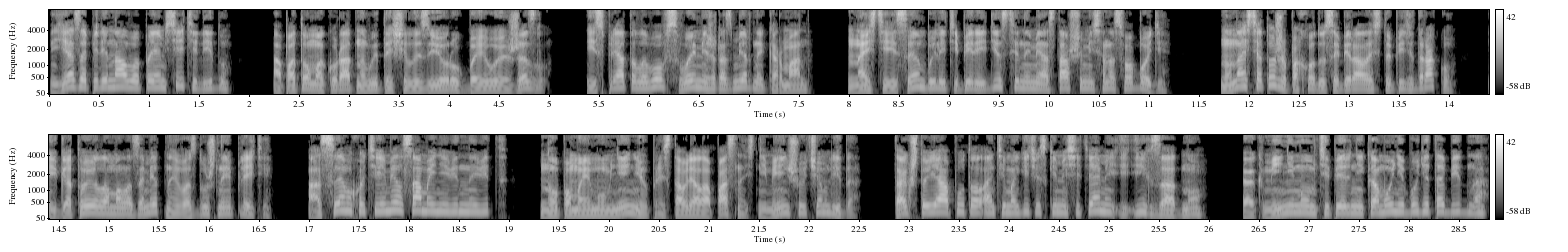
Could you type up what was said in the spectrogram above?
Я запеленал в АПМ-сети Лиду, а потом аккуратно вытащил из ее рук боевой жезл и спрятал его в свой межразмерный карман. Настя и Сэм были теперь единственными оставшимися на свободе. Но Настя тоже, походу, собиралась вступить в драку и готовила малозаметные воздушные плети. А Сэм хоть и имел самый невинный вид, но, по моему мнению, представлял опасность не меньшую, чем Лида. Так что я опутал антимагическими сетями и их заодно. Как минимум, теперь никому не будет обидно,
